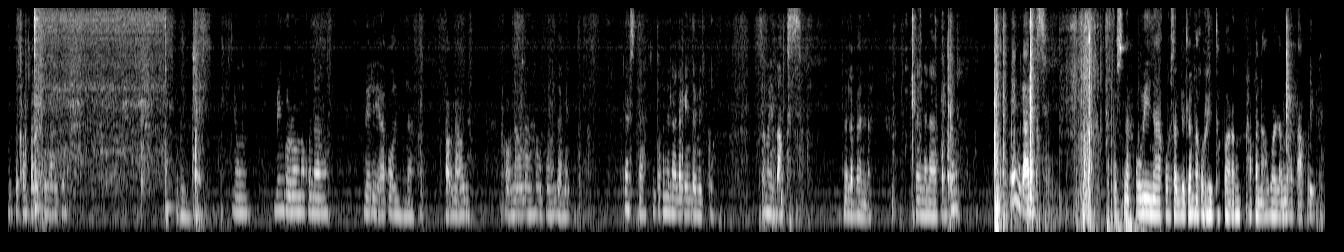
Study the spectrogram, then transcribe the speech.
Ito pampalit ko lang ito. Hmm. Yung bingo roma ko na very uh, old na. Kauna-una. Kauna-una kong damit. Basta, dito ko nilalagay yung damit ko. Sa may box. Nalaban na. Try na natin to. Yan guys. Tapos na. Uwi na ako. Saglit lang ako rito. Parang half an hour lang yata ako rito.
